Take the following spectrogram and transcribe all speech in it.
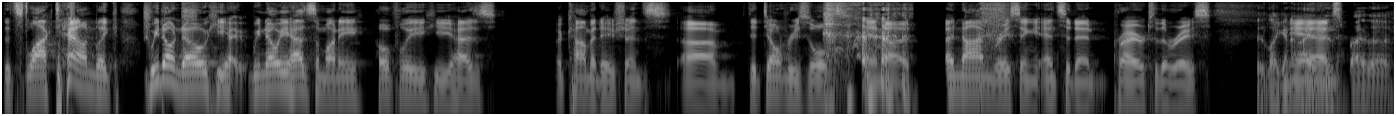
that's locked down. Like we don't know. He we know he has the money. Hopefully, he has accommodations um, that don't result in a, a non-racing incident prior to the race. Like an and, ibis by the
